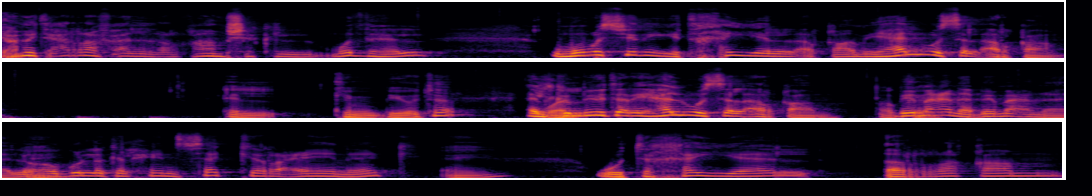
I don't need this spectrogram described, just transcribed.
قام يتعرف على الأرقام بشكل مذهل ومو بس كذي يتخيل الأرقام يهلوس الأرقام الكمبيوتر الكمبيوتر يهلوس الأرقام okay. بمعنى بمعنى لو إيه. أقول لك الحين سكر عينك اي وتخيل الرقم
